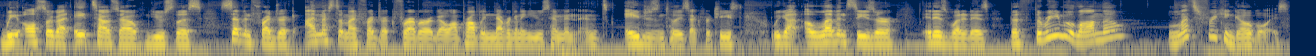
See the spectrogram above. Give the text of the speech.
We also got eight Cao Cao useless. Seven Frederick. I messed up my Frederick forever ago. I'm probably never going to use him and it's ages until he's expertise. We got 11 Caesar. It is what it is. The three Mulan though let's freaking go boys.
